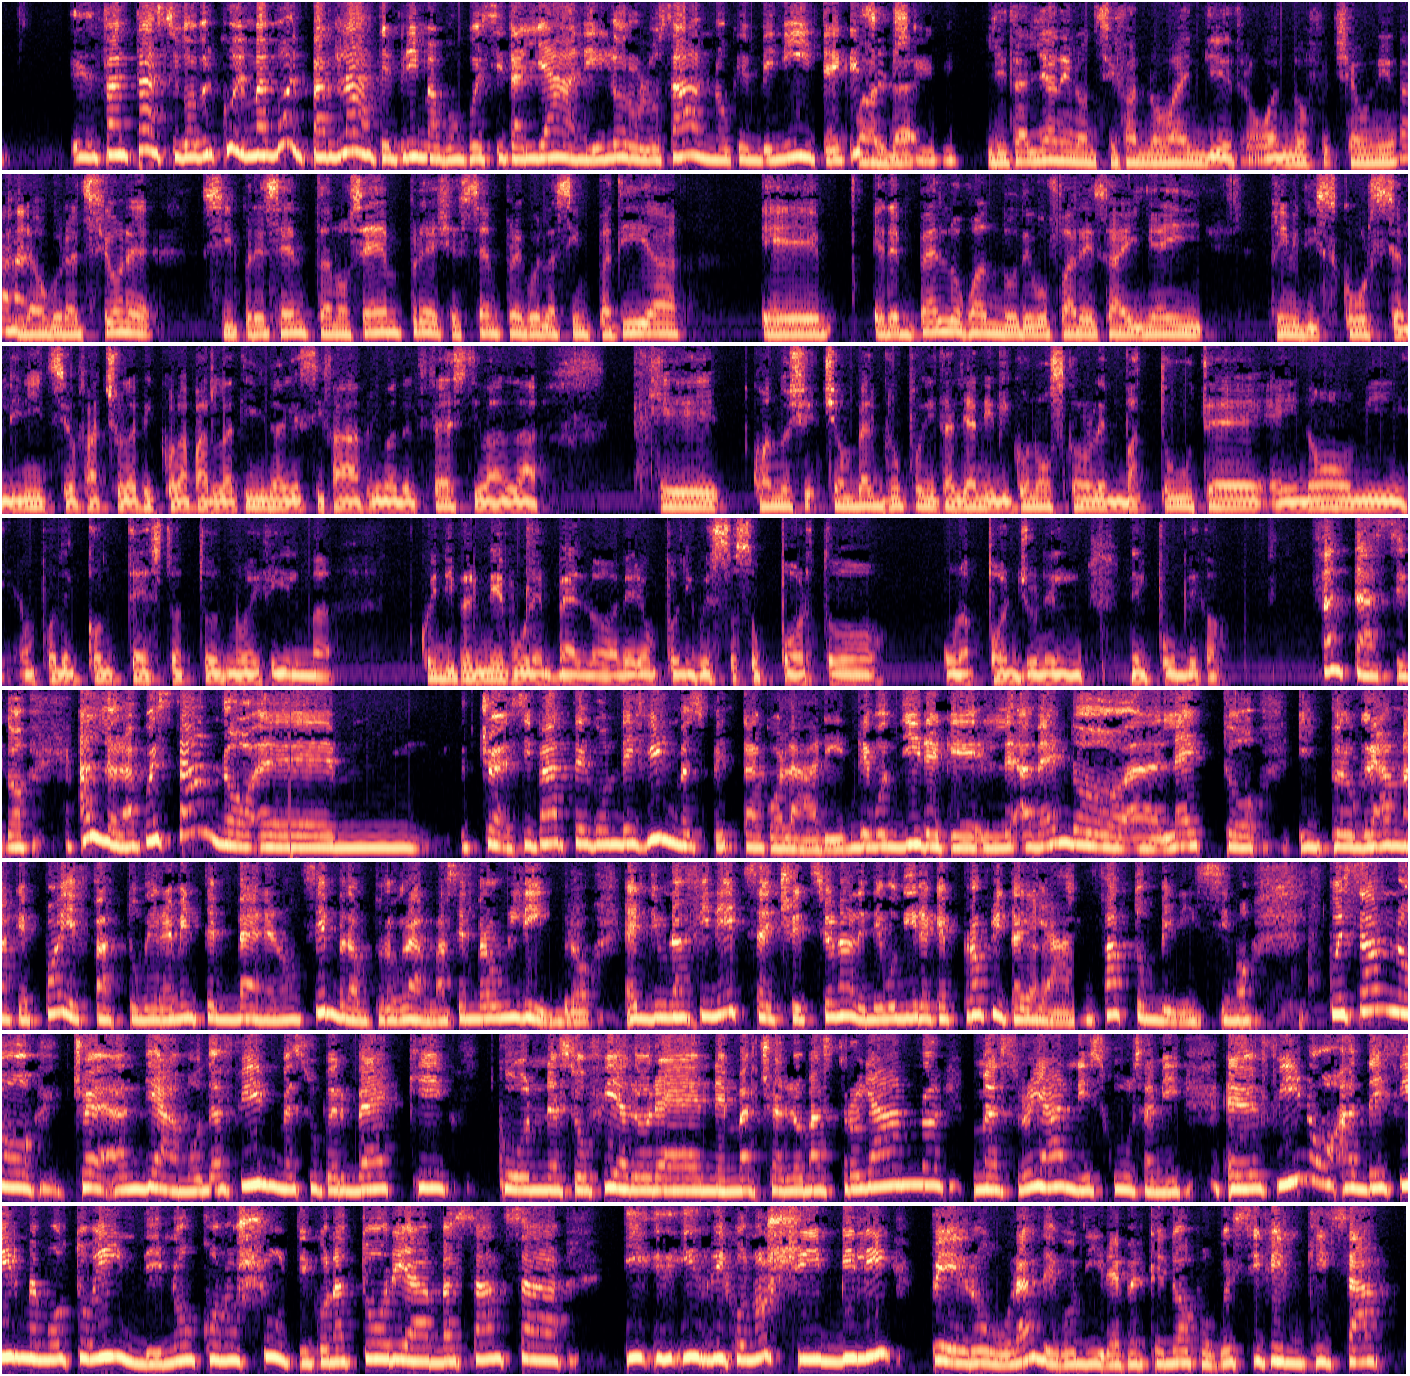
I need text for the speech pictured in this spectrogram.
fantastico, per cui ma voi parlate prima con questi italiani, loro lo sanno che venite, che Guarda, succede? Gli italiani non si fanno mai indietro, quando c'è un'inaugurazione ah. si presentano sempre, c'è sempre quella simpatia e, ed è bello quando devo fare, sai, i miei primi discorsi all'inizio, faccio la piccola parlatina che si fa prima del festival, che quando c'è un bel gruppo di italiani riconoscono le battute e i nomi e un po' del contesto attorno ai film. Quindi per me pure è bello avere un po' di questo supporto, un appoggio nel, nel pubblico. Fantastico. Allora, quest'anno ehm, cioè si parte con dei film spettacolari. Devo dire che avendo eh, letto il programma che poi è fatto veramente bene, non sembra un programma, sembra un libro, è di una finezza eccezionale, devo dire che è proprio italiano, Grazie. fatto benissimo. Quest'anno cioè, andiamo da film super vecchi con Sofia Loren e Marcello Mastroianni, Mastroianni scusami, eh, fino a dei film molto indie, non conosciuti, con attori abbastanza irriconoscibili per ora, devo dire, perché dopo questi film chissà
